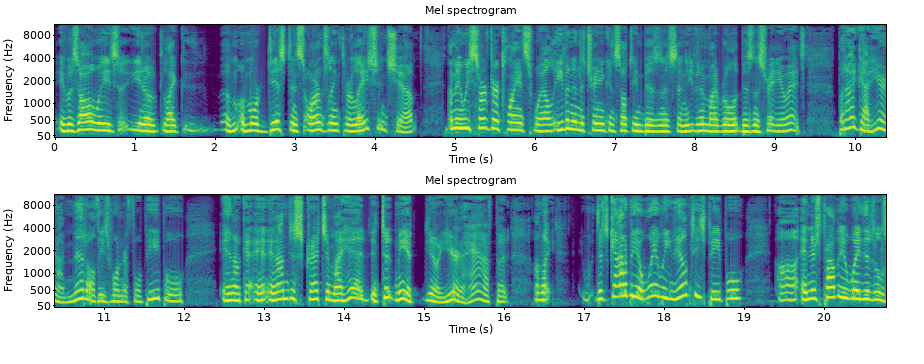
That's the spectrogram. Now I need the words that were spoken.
It was always, you know, like a, a more distanced, arm's length relationship. I mean, we served our clients well, even in the training consulting business, and even in my role at Business Radio X. But I got here and I met all these wonderful people, and got, and, and I'm just scratching my head. It took me a you know a year and a half, but I'm like, there's got to be a way we can help these people, uh, and there's probably a way that it'll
